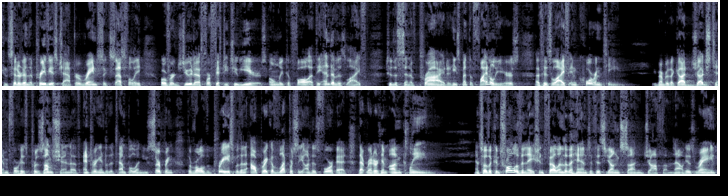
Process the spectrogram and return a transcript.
considered in the previous chapter, reigned successfully over Judah for 52 years, only to fall at the end of his life to the sin of pride. And he spent the final years of his life in quarantine. Remember that God judged him for his presumption of entering into the temple and usurping the role of the priest with an outbreak of leprosy on his forehead that rendered him unclean. And so the control of the nation fell into the hands of his young son, Jotham. Now, his reign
